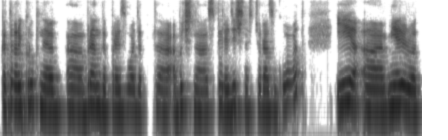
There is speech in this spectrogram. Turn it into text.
который крупные э, бренды производят э, обычно с периодичностью раз в год и меряют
